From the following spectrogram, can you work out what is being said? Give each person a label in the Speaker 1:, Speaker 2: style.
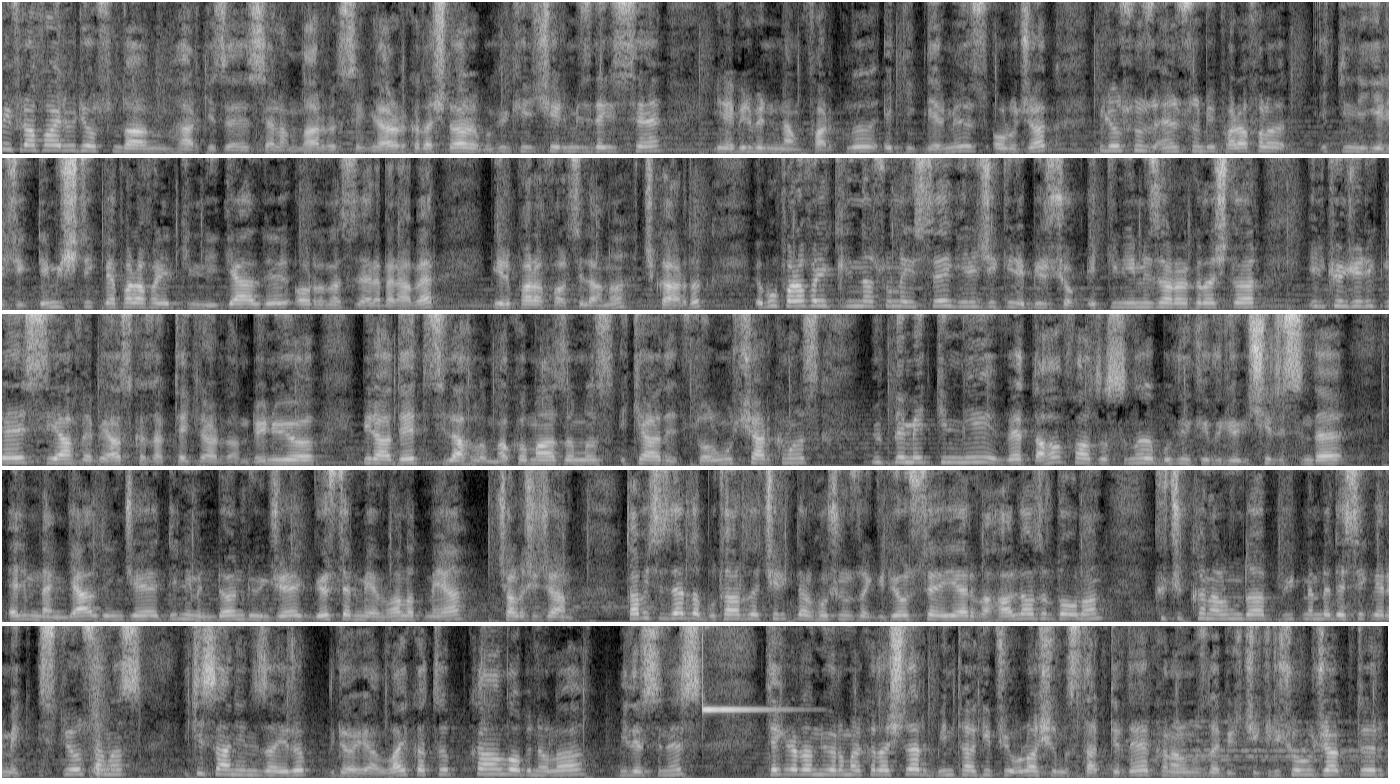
Speaker 1: Yeni Free Fire videosundan herkese selamlar sevgili arkadaşlar. Bugünkü içeriğimizde ise yine birbirinden farklı etkinliklerimiz olacak. Biliyorsunuz en son bir parafal etkinliği gelecek demiştik ve parafal etkinliği geldi. Oradan da sizlerle beraber bir parafal silahını çıkardık. Ve bu parafal etkinliğinden sonra ise gelecek yine birçok etkinliğimiz var arkadaşlar. İlk öncelikle siyah ve beyaz kazak tekrardan dönüyor. Bir adet silahlı mako mağazamız, iki adet solmuş şarkımız, yükleme etkinliği ve daha fazlasını bugünkü video içerisinde elimden geldiğince, dilimin döndüğünce göstermeye ve anlatmaya çalışacağım. Tabi sizler de bu tarzda içerikler hoşunuza gidiyorsa eğer ve hali hazırda olan küçük kanalımda büyütmemde destek vermek istiyorsanız 2 saniyenizi ayırıp videoya like atıp kanala abone olabilirsiniz. Tekrardan diyorum arkadaşlar 1000 takipçiye ulaştığımız takdirde kanalımızda bir çekiliş olacaktır.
